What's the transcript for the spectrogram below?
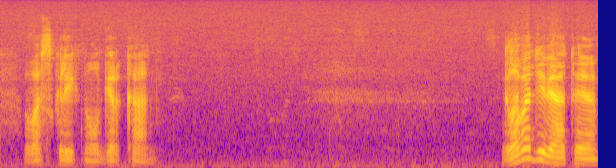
— воскликнул Геркан. Глава 9.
